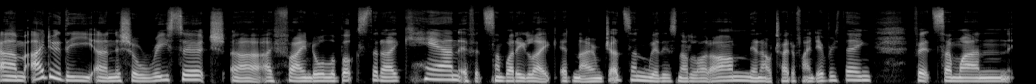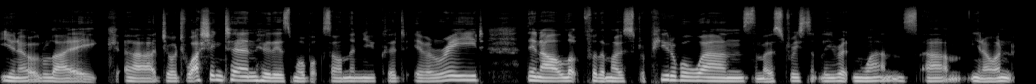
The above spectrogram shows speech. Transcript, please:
um, I do the initial research. Uh, I find all the books that I can. If it's somebody like Adoniram Judson, where there's not a lot on, then I'll try to find everything. If it's someone, you know, like uh, George Washington, who there's more books on than you could ever read, then I'll look for the most reputable ones, the most recently written ones, um, you know, and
